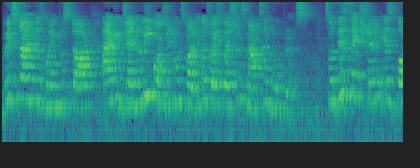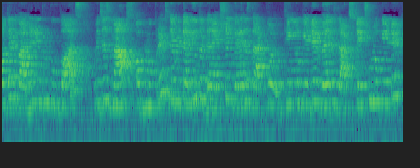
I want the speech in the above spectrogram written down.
which time it is going to start and it generally constitutes multiple choice questions, maps and blueprints. So this section is further divided into two parts which is maps or blueprints. They will tell you the direction, where is that thing located, where is that statue located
